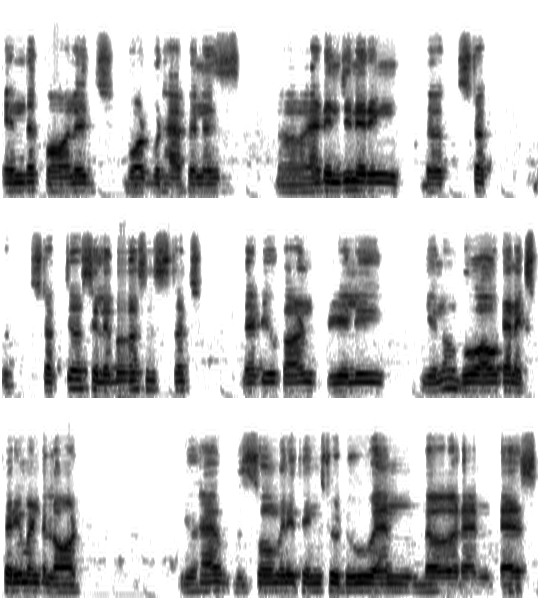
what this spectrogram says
in the college what would happen is uh, at engineering the, the structure syllabus is such that you can't really you know go out and experiment a lot. You have so many things to do and learn and test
